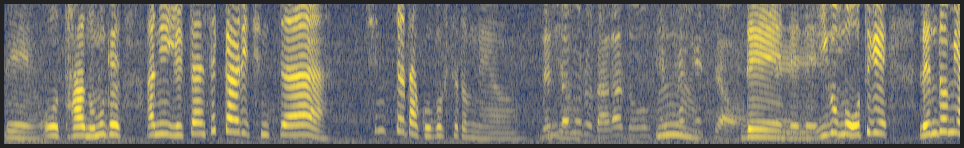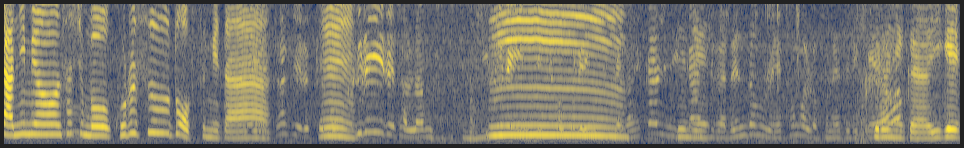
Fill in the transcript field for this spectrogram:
네. 오, 다 너무 개, 아니, 일단 색깔이 진짜, 진짜 다 고급스럽네요. 랜덤으로 나가도 괜찮겠죠 네, 네, 네. 이거 뭐 어떻게 랜덤이 아니면 사실 뭐 고를 수도 없습니다. 네, 사실 이렇게 네. 뭐 그레이를 달라면 도대체 이 음. 그레이인지 저 그레이인지 내가 헷갈리니까 네네. 제가 랜덤으로 예쁜 걸로 보내드릴게요. 그러니까요. 이게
